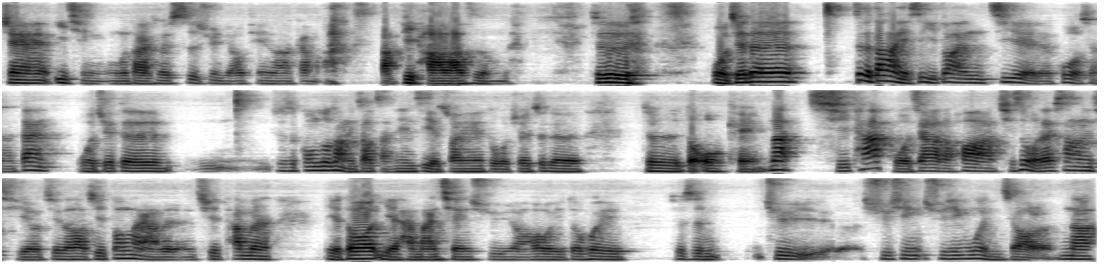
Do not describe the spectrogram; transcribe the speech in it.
现在疫情，我们大家会视讯聊天啊，干嘛打屁哈啦这种的。就是我觉得这个当然也是一段积累的过程，但我觉得，嗯，就是工作上你只要展现自己的专业度，我觉得这个就是都 OK。那其他国家的话，其实我在上一期有介绍到，其实东南亚的人，其实他们。也都也还蛮谦虚，然后也都会就是去虚心虚心问教了。那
